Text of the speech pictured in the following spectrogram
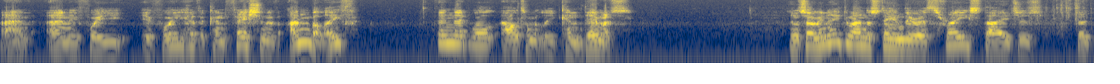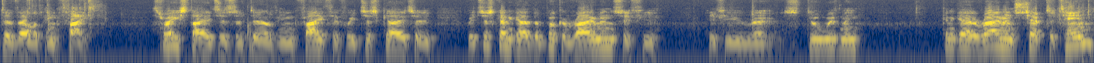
And and if we if we have a confession of unbelief, then that will ultimately condemn us. And so we need to understand there are three stages of developing faith. Three stages of developing faith. If we just go to we're just going to go to the book of Romans. If you if you uh, still with me, going to go to Romans chapter 10,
